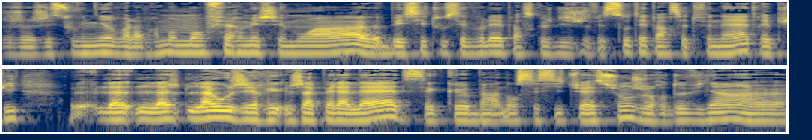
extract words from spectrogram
J'ai souvenir, voilà, vraiment m'enfermer chez moi, euh, baisser tous ces volets parce que je dis je vais sauter par cette fenêtre. Et puis euh, là, là, où j'appelle à l'aide, c'est que ben, dans ces situations, je redeviens euh,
